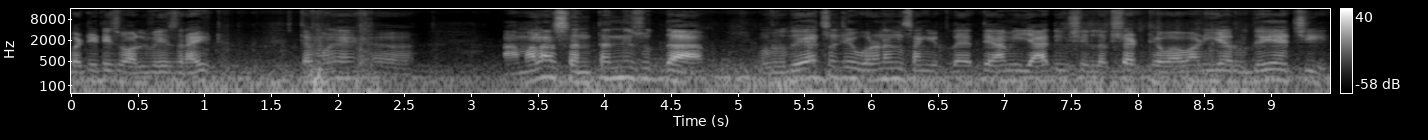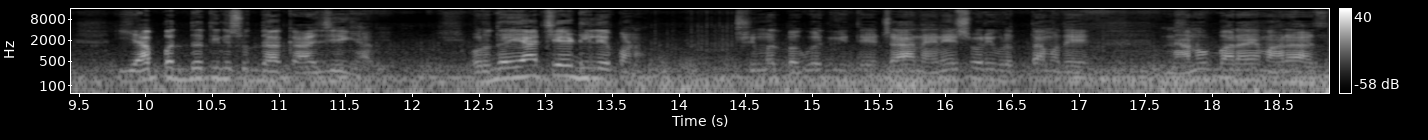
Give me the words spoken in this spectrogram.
but it is always right त्यामुळे आम्हाला संतांनी सुद्धा हृदयाचं जे वर्णन सांगितलं आहे ते आम्ही या दिवशी लक्षात ठेवावं आणि या हृदयाची या पद्धतीने सुद्धा काळजी घ्यावी. हृदयाचे ढिलेपण. श्रीमद भगवद्गीतेच्या ज्ञानेश्वरी वृत्तामध्ये ज्ञानोबाराय महाराज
